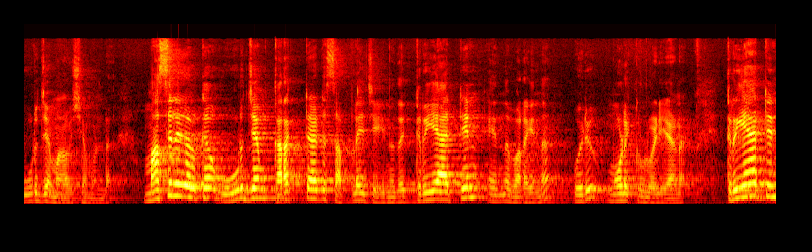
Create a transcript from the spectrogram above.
ഊർജം ആവശ്യമുണ്ട്. മസിലുകൾക്ക് ഊർജം കറക്റ്റായിട്ട് സപ്ലൈ ചെയ്യുന്നത് ക്രിയാറ്റിൻ എന്ന് പറയുന്ന ഒരു മോളിക്യൂൾ വഴിയാണ്. ക്രിയാറ്റിൻ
